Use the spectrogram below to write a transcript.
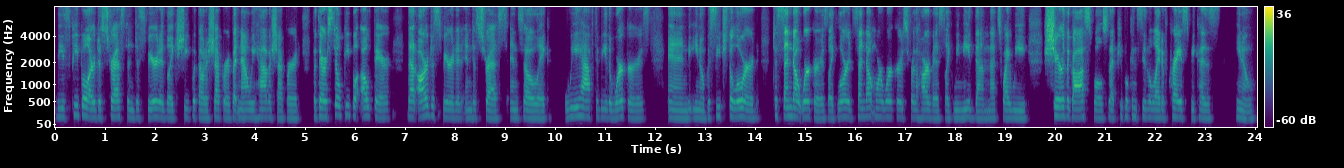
these people are distressed and dispirited like sheep without a shepherd but now we have a shepherd. But there are still people out there that are dispirited and distressed. And so like we have to be the workers and you know beseech the lord to send out workers. Like lord send out more workers for the harvest. Like we need them. That's why we share the gospel so that people can see the light of christ because you know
